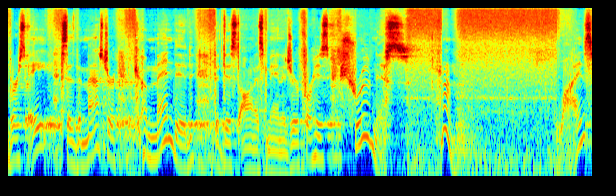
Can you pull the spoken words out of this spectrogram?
verse 8 says the master commended the dishonest manager for his shrewdness. Hmm. Wise?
